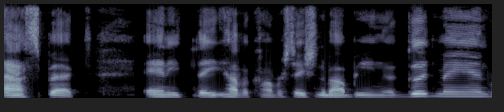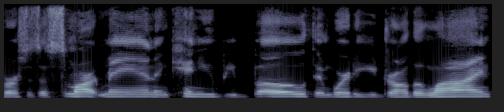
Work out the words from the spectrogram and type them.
aspect. And he, they have a conversation about being a good man versus a smart man, and can you be both, and where do you draw the line?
